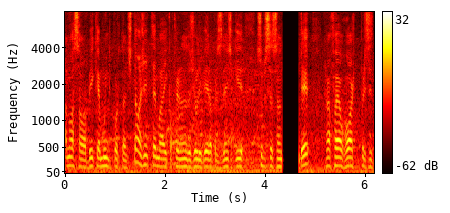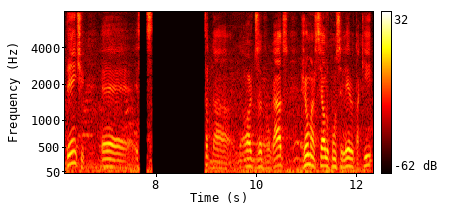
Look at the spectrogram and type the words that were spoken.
a nossa OAB, que é muito importante. Então a gente tem aí com a Fernanda de Oliveira, presidente aqui, subseção D, Rafael Rocha, presidente. É, da, da Ordem dos Advogados, João Marcelo, conselheiro, está aqui,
